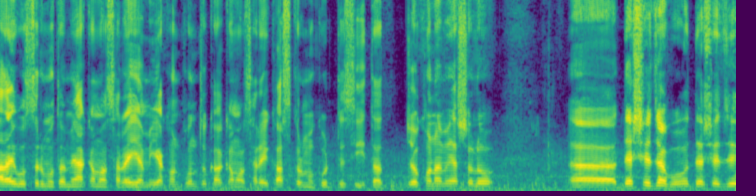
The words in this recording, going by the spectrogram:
আড়াই বছরের মতো আমি আকামা ছাড়াই, আমি এখন পর্যন্ত আকামা ছাড়াই কাজকর্ম করতেছি। তা যখন আমি আসলে দেশে যাব। দেশে যে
